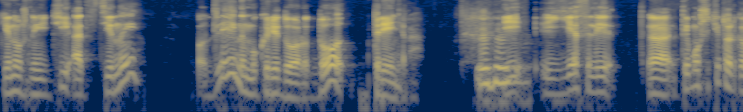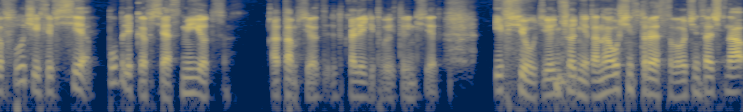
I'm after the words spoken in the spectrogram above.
где нужно идти от стены по длинному коридору до тренера. Угу. И если э, ты можешь идти только в случае, если все публика вся смеется, а там все коллеги твои тренинги сидят, и все, у тебя ничего нет. Она очень стрессовая, очень достаточно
